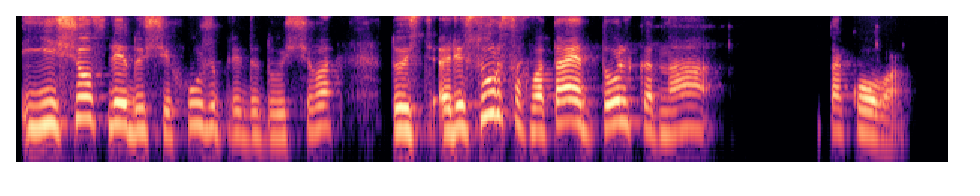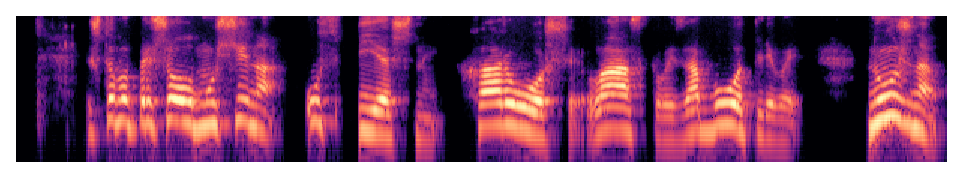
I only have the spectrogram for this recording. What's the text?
еще следующий хуже предыдущего. То есть ресурса хватает только на такого. И чтобы пришел мужчина успешный, хороший, ласковый, заботливый, нужно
